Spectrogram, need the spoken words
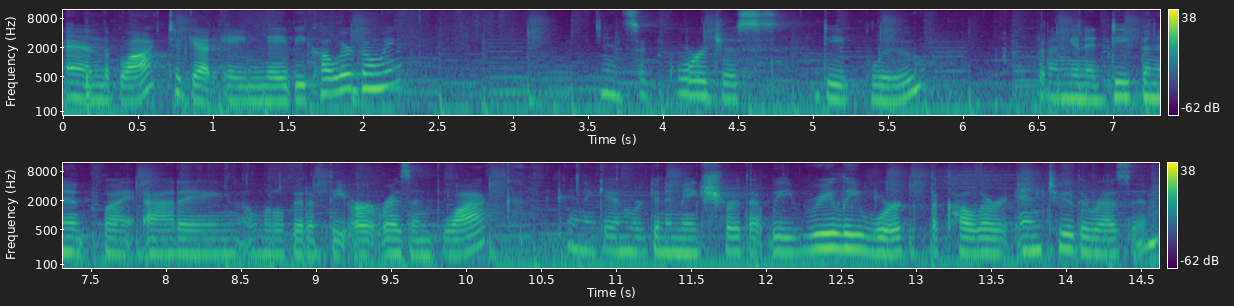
and the black to get a navy color going. It's a gorgeous deep blue, but I'm gonna deepen it by adding a little bit of the art resin black. And again, we're gonna make sure that we really work the color into the resin.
